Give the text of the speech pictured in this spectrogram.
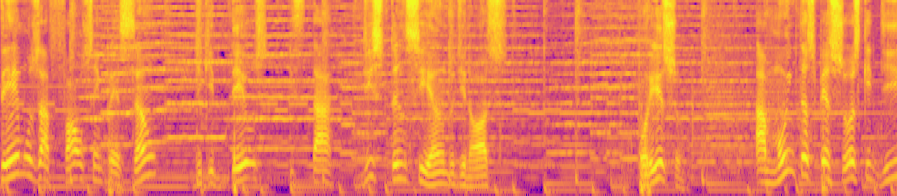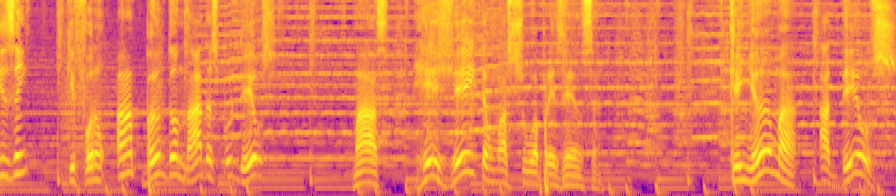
temos a falsa impressão de que Deus está distanciando de nós. Por isso, há muitas pessoas que dizem que foram abandonadas por Deus, mas rejeitam a sua presença. Quem ama a Deus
